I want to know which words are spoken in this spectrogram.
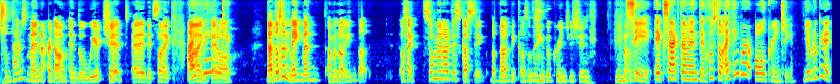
sometimes men are dumb and do weird shit, and it's like fine, think... pero that doesn't make men. I'm annoyed, but I was like, some men are disgusting, but not because they do cringy shit. You know? Sí, exactamente. Justo, I think we're all cringy. Yo creo que,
